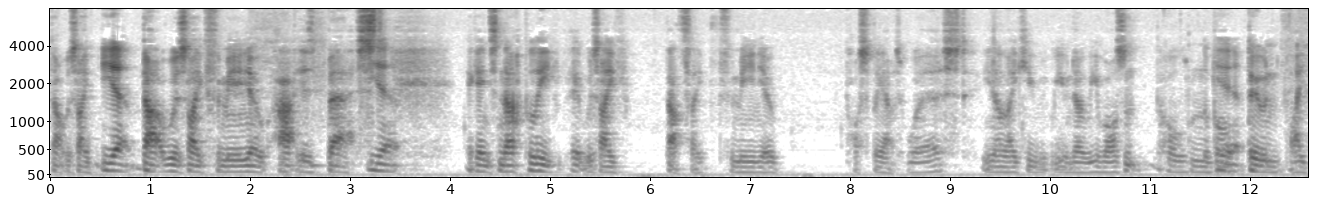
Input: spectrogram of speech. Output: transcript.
that was like yeah, that was like Firmino at his best. yeah, Against Napoli, it was like that's like Firmino possibly at his worst. You know, like you you know he wasn't holding the ball, Yeah. doing like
